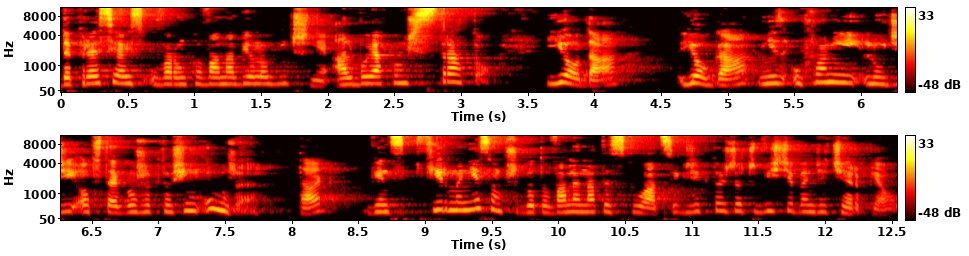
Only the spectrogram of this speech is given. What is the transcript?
Depresja jest uwarunkowana biologicznie albo jakąś stratą. Joda, yoga nie uchroni ludzi od tego, że ktoś im umrze, tak? Więc firmy nie są przygotowane na te sytuacje, gdzie ktoś rzeczywiście będzie cierpiał.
